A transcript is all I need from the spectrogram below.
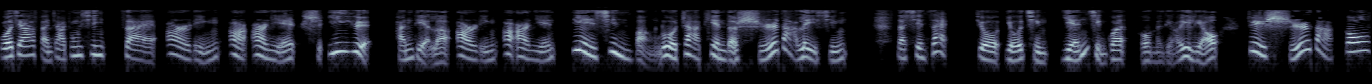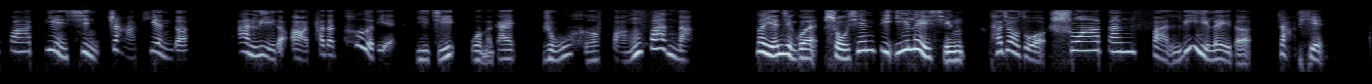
国家反诈中心在二零二二年十一月盘点了二零二二年电信网络诈骗的十大类型。那现在就有请严警官和我们聊一聊这十大高发电信诈骗的案例的啊，它的特点以及我们该如何防范呢？那严警官，首先第一类型，它叫做刷单返利类的诈骗。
